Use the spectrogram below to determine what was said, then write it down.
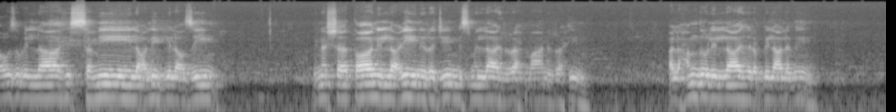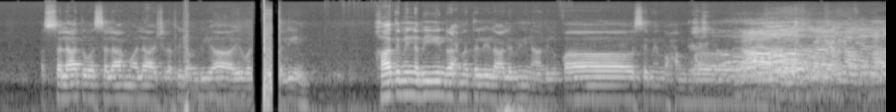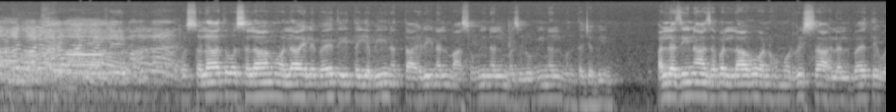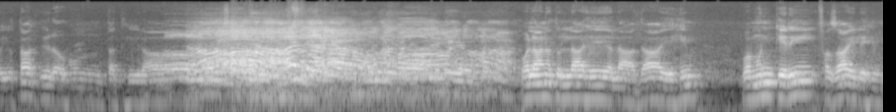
أعوذ بالله السميع العلي العظيم من الشيطان اللعين الرجيم بسم الله الرحمن الرحيم الحمد لله رب العالمين الصلاة والسلام على أشرف الأنبياء والمرسلين خاتم النبيين رحمة للعالمين أبي القاسم محمد والصلاة والسلام على أهل بيته الطيبين الطاهرين المعصومين المظلومين المنتجبين الذين عذب الله عنهم الرجس أهل البيت ويطهرهم تطهيرا. ولعنة الله على أعدائهم ومنكري فضائلهم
